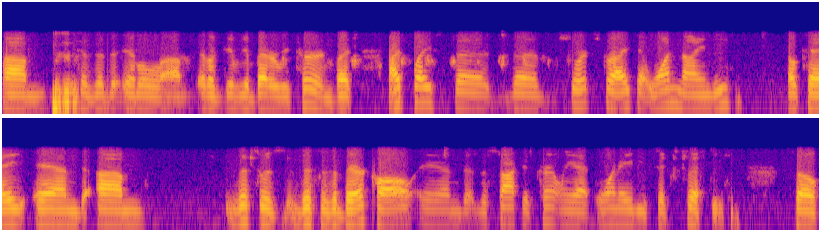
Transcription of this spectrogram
um, mm-hmm. because it, it'll um, it'll give you a better return. But I placed the the short strike at 190. Okay, and um, this was this is a bear call, and the stock is currently at 186.50. So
